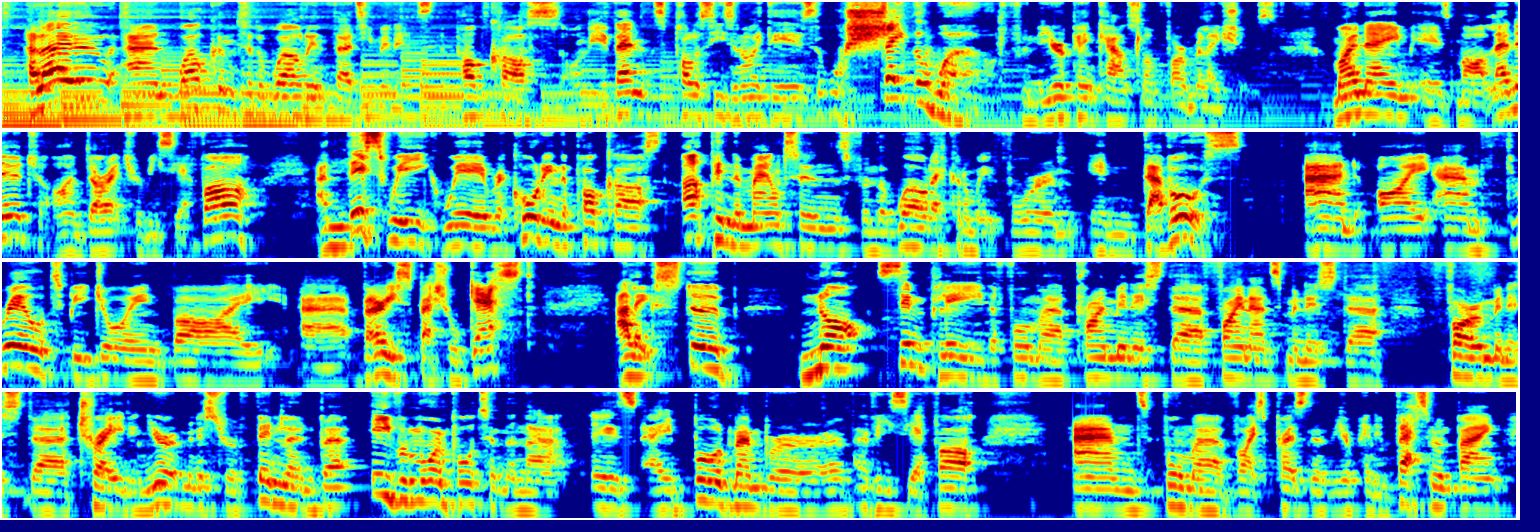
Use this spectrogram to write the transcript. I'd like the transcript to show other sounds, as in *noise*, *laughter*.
Hello, and welcome to The World in 30 Minutes, the podcast on the events, policies, and ideas that will shape the world from the European Council on Foreign Relations. My name is Mark Leonard. I'm director of ECFR. And this week, we're recording the podcast up in the mountains from the World Economic Forum in Davos. And I am thrilled to be joined by a very special guest, Alex Stubb, not simply the former Prime Minister, Finance Minister, Foreign Minister, Trade and Europe Minister of Finland, but even more important than that is a board member of, of ECFR and former Vice President of the European Investment Bank.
